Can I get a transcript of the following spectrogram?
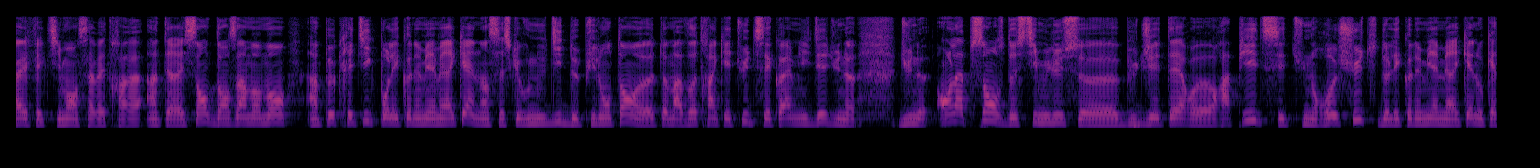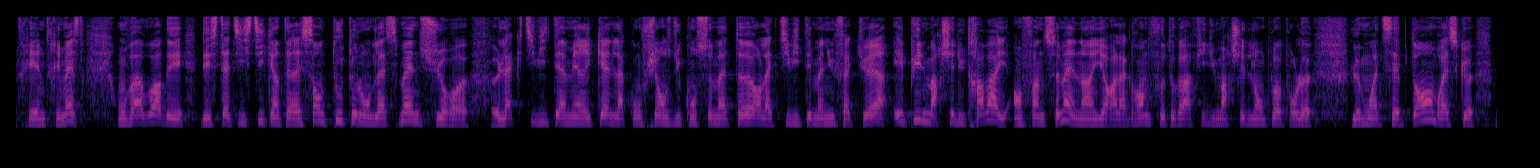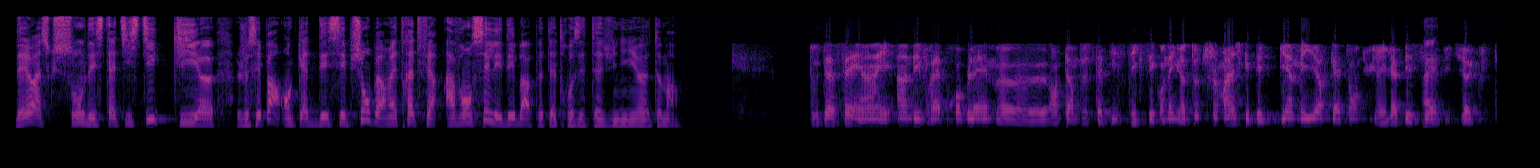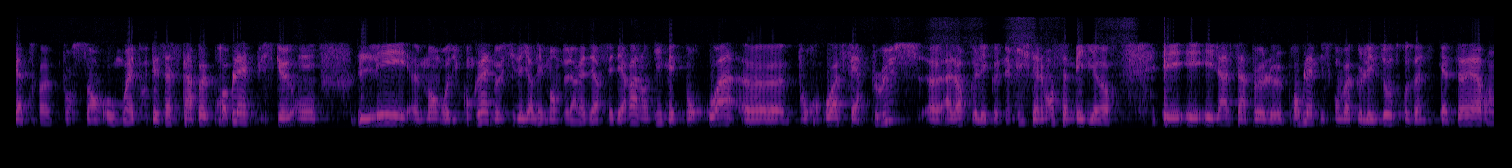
Effectivement, ça va être euh, intéressant dans un moment un peu critique pour l'économie américaine. Hein. C'est ce que vous nous dites depuis longtemps, euh, Thomas. Votre inquiétude, c'est quand même l'idée d'une, d'une, en l'absence de stimulus euh, budgétaire rapide, c'est une rechute de l'économie américaine au quatrième trimestre. On va avoir des, des statistiques intéressantes tout au long de la semaine sur l'activité américaine, la confiance du consommateur, l'activité manufacturière et puis le marché du travail en fin de semaine. Hein. Il y aura la grande photographie du marché de l'emploi pour le, le mois de septembre. Est-ce que, d'ailleurs, est-ce que ce sont des statistiques qui, euh, je ne sais pas, en cas de déception, permettraient de faire avancer les débats peut-être aux États-Unis, euh, Thomas? Tout à fait. Hein, et un des vrais problèmes euh, en termes de statistiques, c'est qu'on a eu un taux de chômage qui était bien meilleur qu'attendu. Hein. Il a baissé à 8,4% au mois d'août. Et ça, c'est un peu le problème, puisque on, les membres du Congrès, mais aussi d'ailleurs les membres de la Réserve fédérale, ont dit mais pourquoi, euh, pourquoi faire plus euh, alors que l'économie finalement s'améliore? Et, et, là, c'est un peu le problème, puisqu'on voit que les autres indicateurs,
